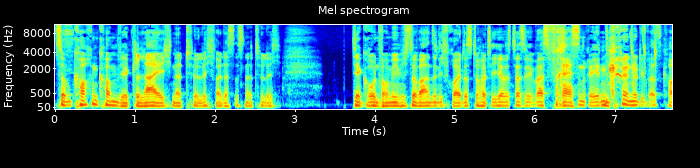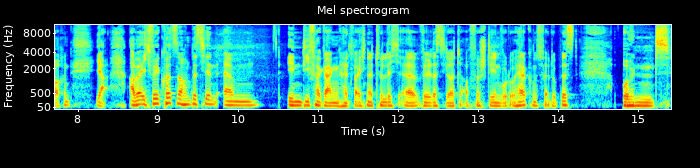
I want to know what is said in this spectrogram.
Zum Kochen kommen wir gleich natürlich, weil das ist natürlich der Grund, warum ich mich so wahnsinnig freue, dass du heute hier bist, dass wir über das Fressen reden können und über das Kochen. Ja, aber ich will kurz noch ein bisschen ähm, in die Vergangenheit, weil ich natürlich äh, will, dass die Leute auch verstehen, wo du herkommst, wer du bist und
